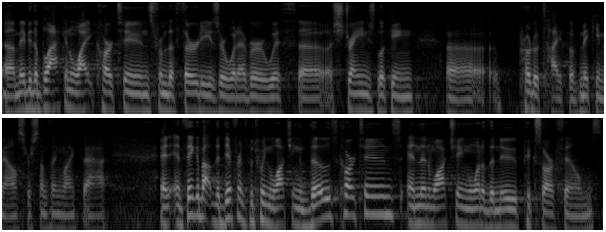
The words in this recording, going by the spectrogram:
Uh, maybe the black and white cartoons from the 30s or whatever with uh, a strange looking uh, prototype of Mickey Mouse or something like that. And, and, think about the difference between watching those cartoons and then watching one of the new Pixar films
